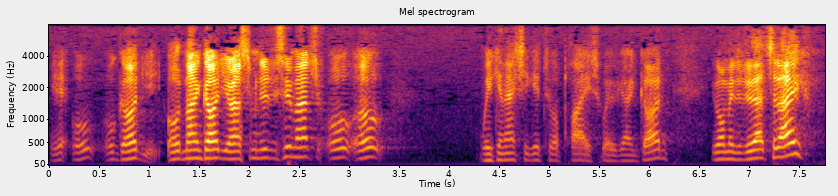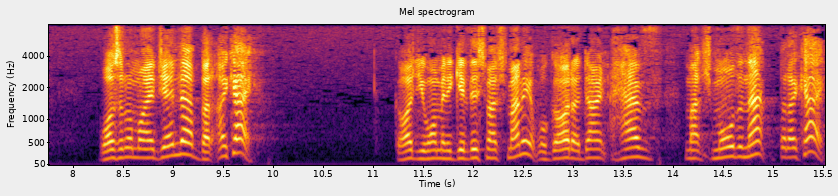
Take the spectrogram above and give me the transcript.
Yeah, oh, oh God, you, oh no, God, you're asking me to do too much. Oh, oh. We can actually get to a place where we go, God, you want me to do that today? Wasn't on my agenda, but okay. God, you want me to give this much money? Well, God, I don't have much more than that, but okay.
